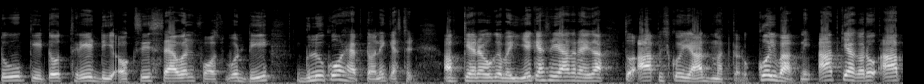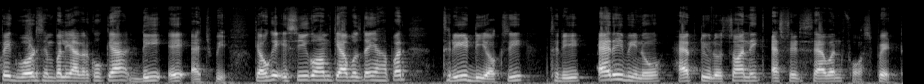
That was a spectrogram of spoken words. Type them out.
Two keto three deoxy seven phospho D glucoheptonic acid अब कह रहे हो भाई ये कैसे याद रहेगा? तो आप इसको याद मत करो। कोई बात नहीं। आप क्या करो? आप एक वर्ड सिंपल याद रखो। क्या? डी ए एच पी क्योंकि इसी को हम क्या बोलते हैं यहाँ पर? Three deoxy three arabino heptulosonic acid seven phosphate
